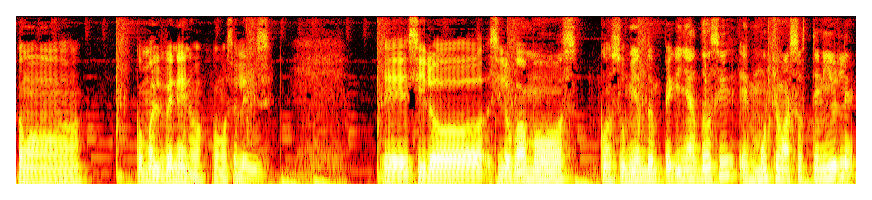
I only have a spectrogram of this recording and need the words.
Como, como el veneno, como se le dice. Eh, si, lo, si lo vamos consumiendo en pequeñas dosis, es mucho más sostenible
